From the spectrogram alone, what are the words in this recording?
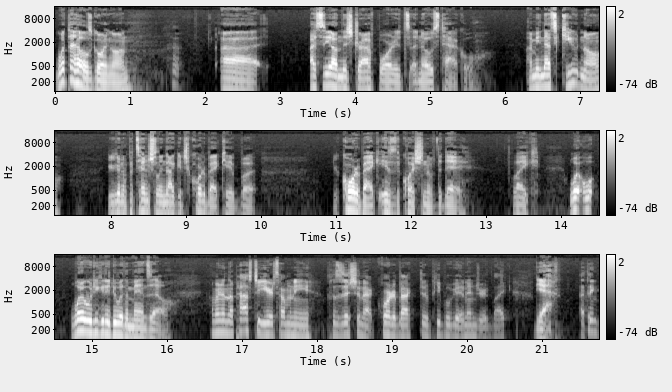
What the hell is going on? Uh i see on this draft board it's a nose tackle. I mean that's cute and all. You're going to potentially not get your quarterback hit but your quarterback is the question of the day. Like what what, what are you going to do with a manziel? I mean, in the past two years, how many position at quarterback did people get injured? Like, yeah I think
